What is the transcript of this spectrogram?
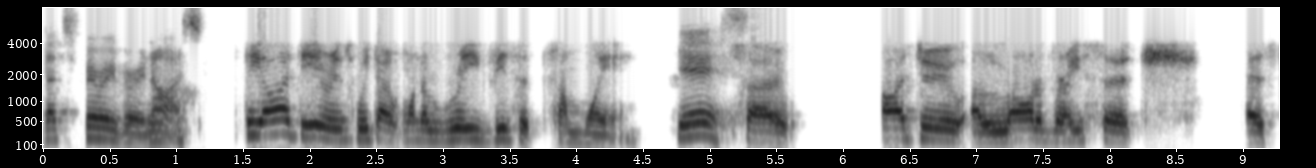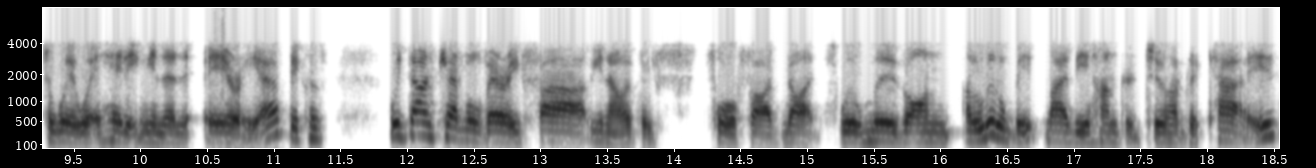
That's very, very nice. The idea is we don't want to revisit somewhere. Yes. So I do a lot of research as to where we're heading in an area because we don't travel very far, you know, every four or five nights we'll move on a little bit, maybe 100, 200 Ks,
